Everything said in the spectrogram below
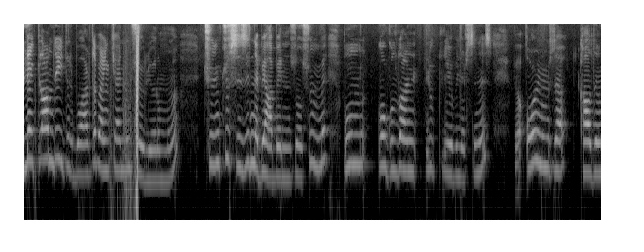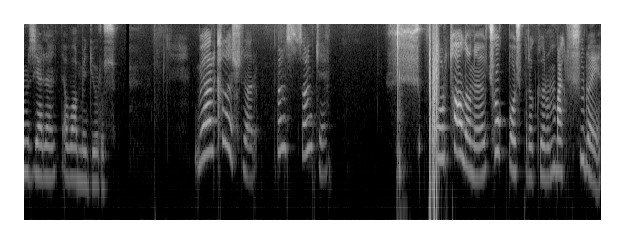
Reklam değildir bu arada. Ben kendim söylüyorum bunu. Çünkü sizin de bir haberiniz olsun ve bunu Google'dan yükleyebilirsiniz. Ve oyunumuza kaldığımız yerden devam ediyoruz. Ve arkadaşlar ben sanki şu orta alanı çok boş bırakıyorum. Bak şurayı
